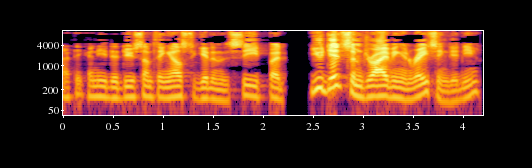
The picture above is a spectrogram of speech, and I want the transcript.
I think I need to do something else to get in the seat. But you did some driving and racing, didn't you?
